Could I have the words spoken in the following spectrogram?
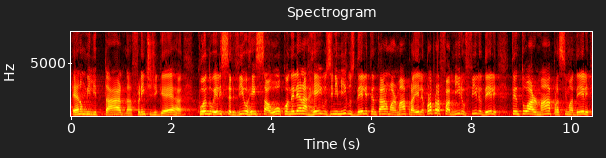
era um militar na frente de guerra, quando ele servia o rei Saul, quando ele era rei, os inimigos dele tentaram armar para ele, a própria família, o filho dele tentou armar para cima dele,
